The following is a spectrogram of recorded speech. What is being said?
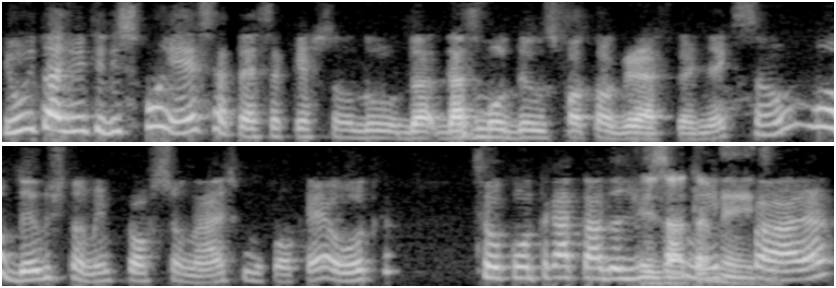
E muita gente desconhece até essa questão do, da, das modelos fotográficas, né? Que são modelos também profissionais, como qualquer outra, são contratadas justamente Exatamente. para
